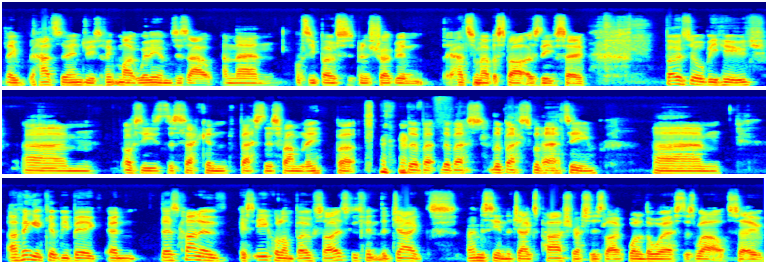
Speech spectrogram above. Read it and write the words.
they had some injuries. I think Mike Williams is out, and then obviously Bosa's been struggling. They had some other starters leave, so Bosa will be huge. Um, obviously, he's the second best in his family, but the be- the best the best for their team. Um, I think it could be big, and there's kind of it's equal on both sides because I think the Jags. I remember seeing the Jags pass rush is like one of the worst as well. So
